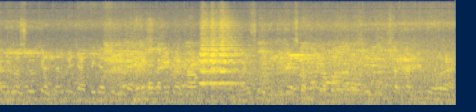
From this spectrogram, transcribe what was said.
आदिवासियों के अंदर में जाति जाति झगड़े लगाने का काम सरकार में भी हो रहा है।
